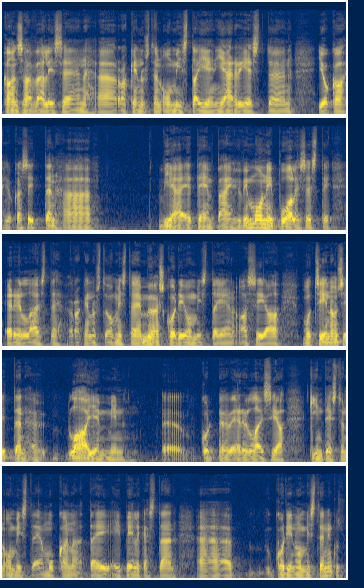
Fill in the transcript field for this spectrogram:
kansainväliseen rakennusten omistajien järjestöön, joka, joka sitten vie eteenpäin hyvin monipuolisesti erilaisten rakennusten omistajien, myös kodinomistajien asiaa, mutta siinä on sitten laajemmin erilaisia kiinteistön omistajia mukana, että ei, ei pelkästään kodinomistajia, niin kuin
